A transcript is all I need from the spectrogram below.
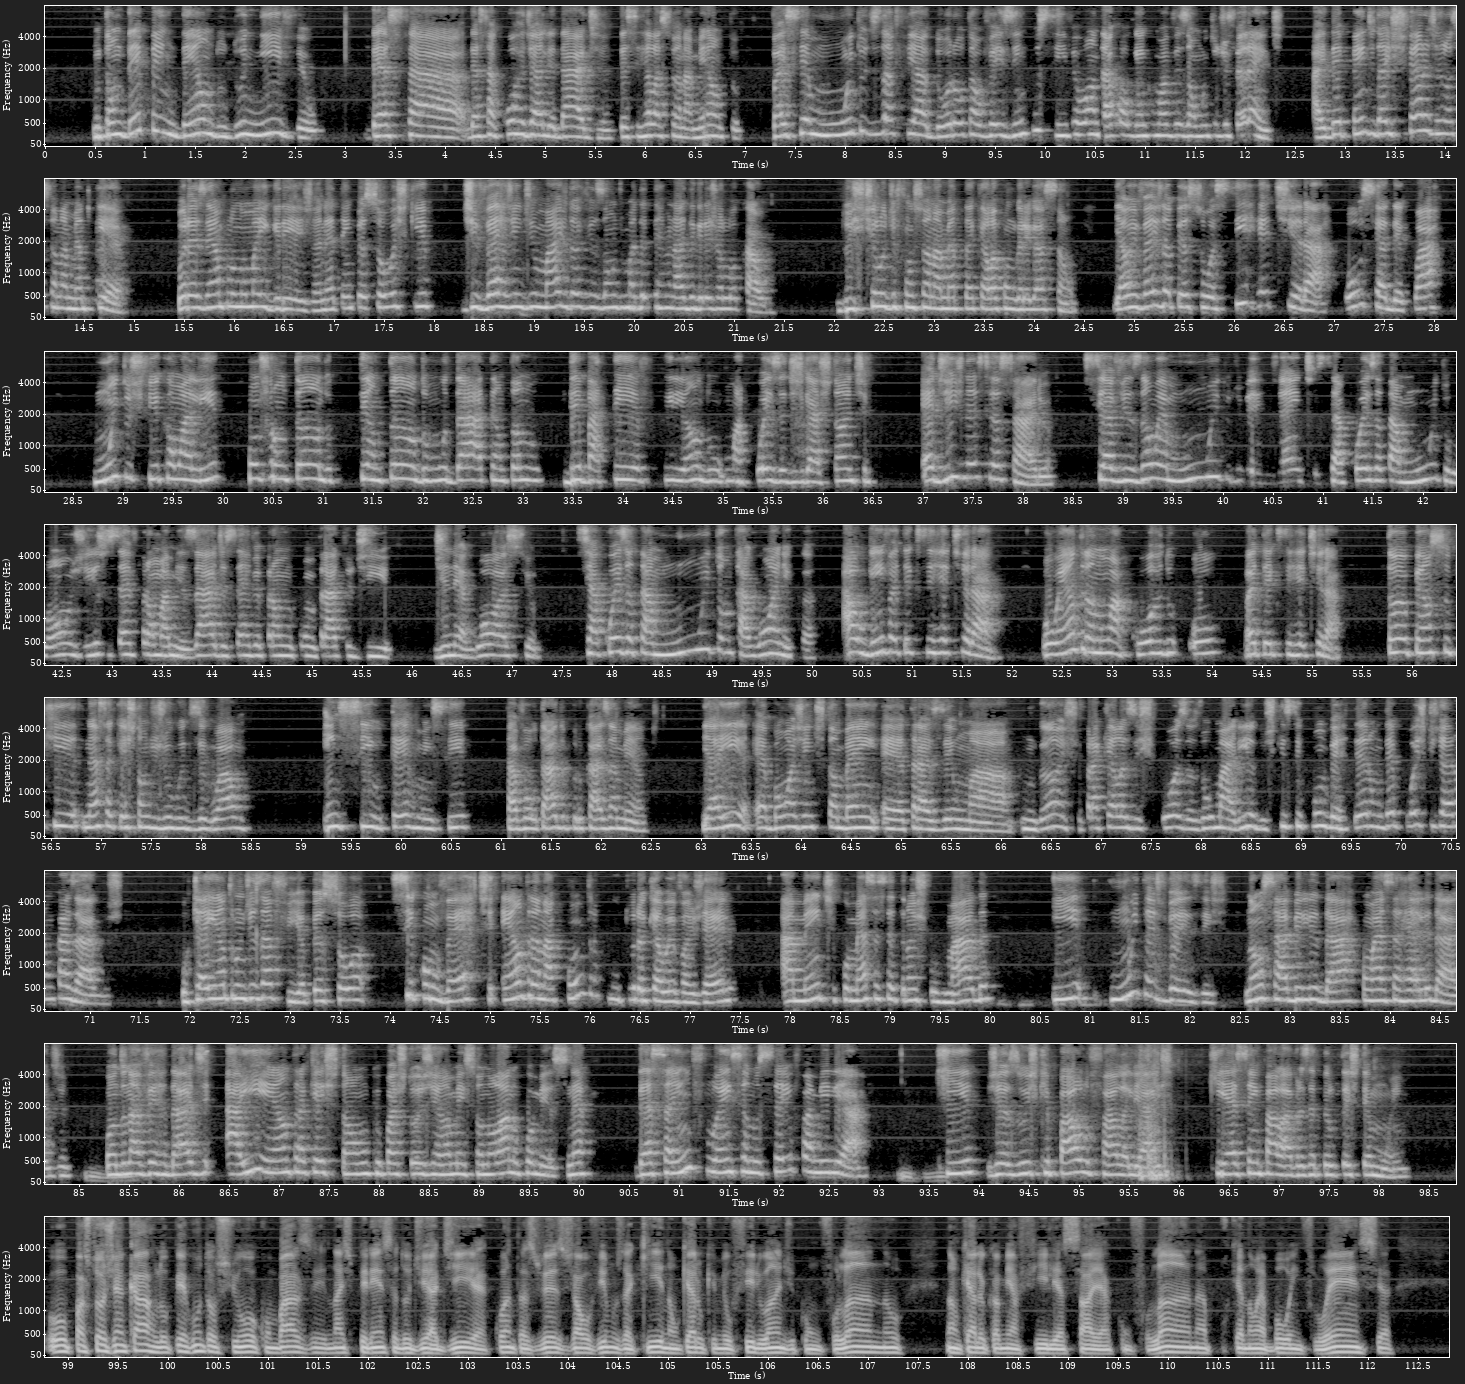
Então, dependendo do nível dessa, dessa cordialidade, desse relacionamento, vai ser muito desafiador ou talvez impossível andar com alguém com uma visão muito diferente. Aí depende da esfera de relacionamento que é. Por exemplo, numa igreja, né, tem pessoas que divergem demais da visão de uma determinada igreja local, do estilo de funcionamento daquela congregação. E ao invés da pessoa se retirar ou se adequar, muitos ficam ali confrontando, tentando mudar, tentando debater, criando uma coisa desgastante. É desnecessário. Se a visão é muito divergente, se a coisa está muito longe, isso serve para uma amizade, serve para um contrato de, de negócio, se a coisa está muito antagônica, alguém vai ter que se retirar. Ou entra num acordo ou vai ter que se retirar. Então, eu penso que nessa questão de julgo desigual, em si, o termo em si, está voltado para o casamento. E aí é bom a gente também é, trazer uma, um gancho para aquelas esposas ou maridos que se converteram depois que já eram casados. Porque aí entra um desafio: a pessoa se converte, entra na contracultura que é o evangelho, a mente começa a ser transformada e muitas vezes não sabe lidar com essa realidade. Quando, na verdade, aí entra a questão que o pastor Jean mencionou lá no começo, né? Dessa influência no seio familiar, que Jesus, que Paulo fala, aliás, que é sem palavras, é pelo testemunho. O pastor Giancarlo pergunta ao senhor, com base na experiência do dia a dia, quantas vezes já ouvimos aqui: não quero que meu filho ande com fulano, não quero que a minha filha saia com fulana, porque não é boa influência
